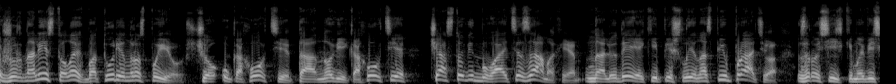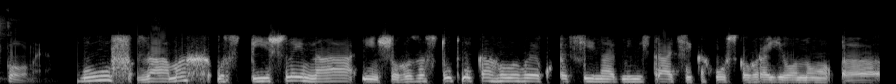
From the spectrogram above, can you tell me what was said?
Журналіст Олег Батурін розповів, що у Каховці та Новій Каховці часто відбуваються замахи на людей, які пішли на співпрацю з російськими військовими. Був замах успішний на іншого заступника голови окупаційної адміністрації Каховського району е, е,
